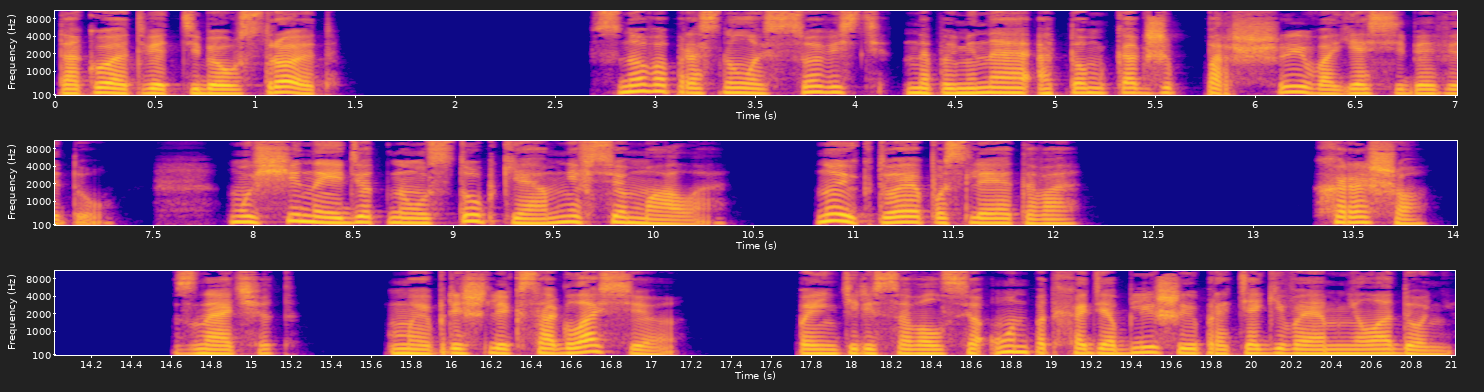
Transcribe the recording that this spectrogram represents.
Такой ответ тебя устроит?» Снова проснулась совесть, напоминая о том, как же паршиво я себя веду. Мужчина идет на уступки, а мне все мало. Ну и кто я после этого? Хорошо. Значит, мы пришли к согласию? Поинтересовался он, подходя ближе и протягивая мне ладонь.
